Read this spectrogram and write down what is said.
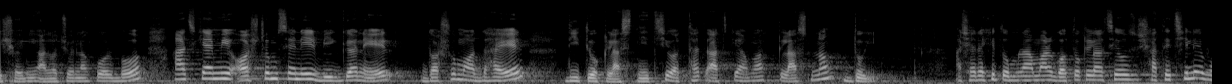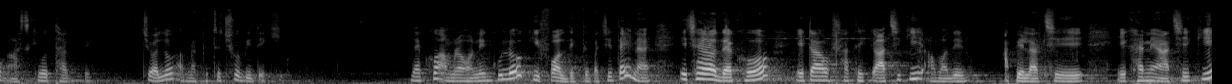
বিষয় নিয়ে আলোচনা করব। আজকে আমি অষ্টম শ্রেণির বিজ্ঞানের দশম অধ্যায়ের দ্বিতীয় ক্লাস নিচ্ছি, অর্থাৎ আজকে আমার ক্লাস নং দুই। আশা রাখি তোমরা আমার গত ক্লাসেও সাথে ছিলে এবং আজকেও থাকবে। চলো আমরা কিছু ছবি দেখি। দেখো আমরা অনেকগুলো কি ফল দেখতে পাচ্ছি, তাই না? এছাড়া দেখো এটা সাথে আছে কি? আমাদের আপেল আছে, এখানে আছে কি?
